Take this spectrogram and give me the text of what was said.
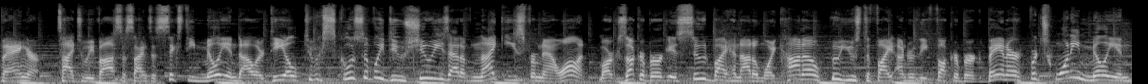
banger. Tai Tuivasa signs a $60 million deal to exclusively do shoeies out of Nikes from now on. Mark Zuckerberg is sued by Renato Moicano, who used to fight under the Fuckerberg banner, for $20 million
